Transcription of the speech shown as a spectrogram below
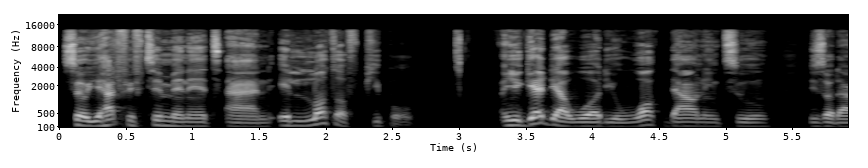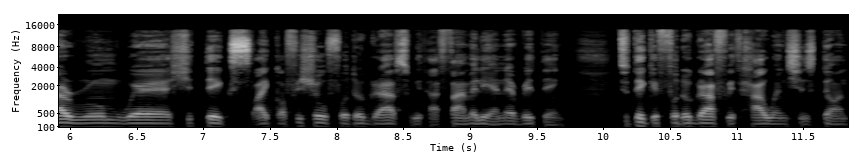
so you had 15 minutes, and a lot of people. When you get the award, you walk down into this other room where she takes like official photographs with her family and everything to take a photograph with her when she's done.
